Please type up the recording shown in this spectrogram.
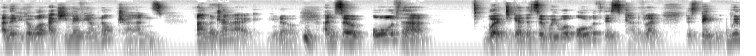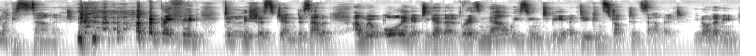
And then you go, well, actually, maybe I'm not trans, I'm a drag, you know. Hmm. And so all of that worked together. So we were all of this kind of like this big, we we're like a salad, a great big, delicious gender salad. And we we're all in it together. Whereas now we seem to be a deconstructed salad. You know what I mean?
